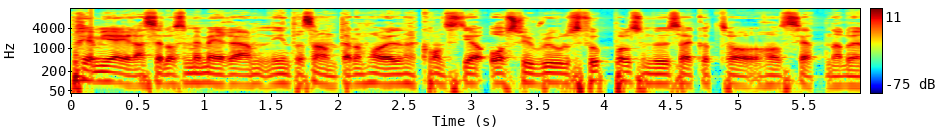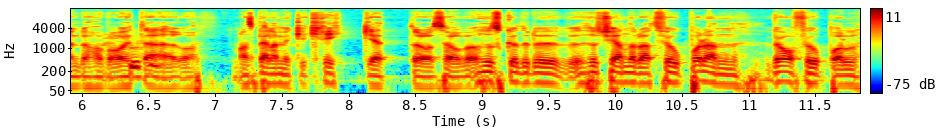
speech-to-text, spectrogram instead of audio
premieras eller som är mer intressanta. De har ju den här konstiga Aussie Rules fotboll som du säkert har, har sett när du ändå har varit där. Och man spelar mycket cricket och så. Hur, skulle du, hur känner du att fotbollen, vår fotboll,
